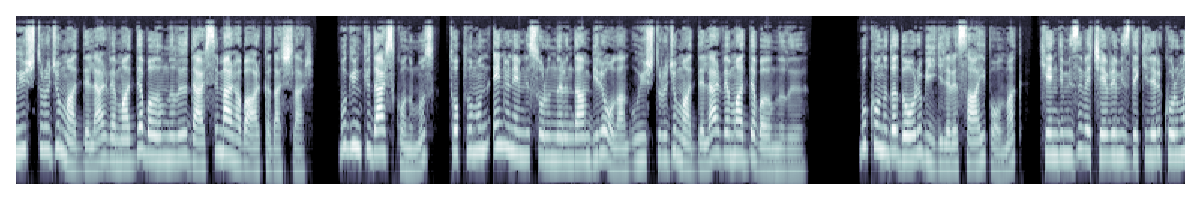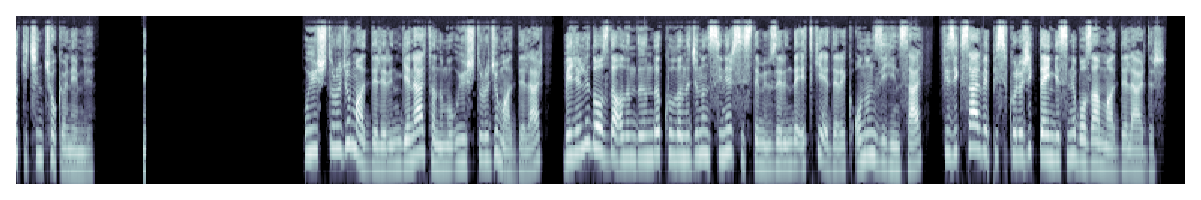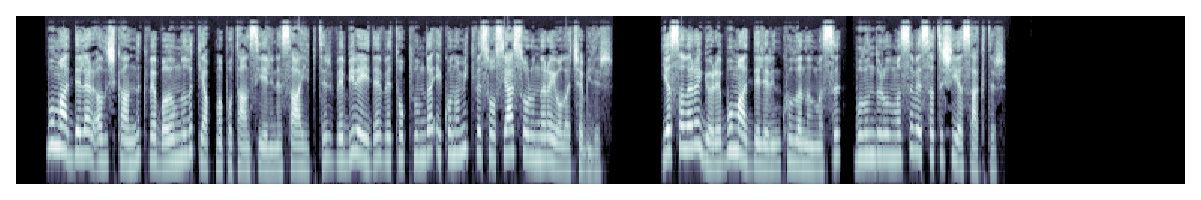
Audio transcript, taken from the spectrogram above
Uyuşturucu maddeler ve madde bağımlılığı dersi merhaba arkadaşlar. Bugünkü ders konumuz, toplumun en önemli sorunlarından biri olan uyuşturucu maddeler ve madde bağımlılığı. Bu konuda doğru bilgilere sahip olmak, kendimizi ve çevremizdekileri korumak için çok önemli. Uyuşturucu maddelerin genel tanımı uyuşturucu maddeler, belirli dozda alındığında kullanıcının sinir sistemi üzerinde etki ederek onun zihinsel, fiziksel ve psikolojik dengesini bozan maddelerdir. Bu maddeler alışkanlık ve bağımlılık yapma potansiyeline sahiptir ve bireyde ve toplumda ekonomik ve sosyal sorunlara yol açabilir. Yasalara göre bu maddelerin kullanılması, bulundurulması ve satışı yasaktır.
